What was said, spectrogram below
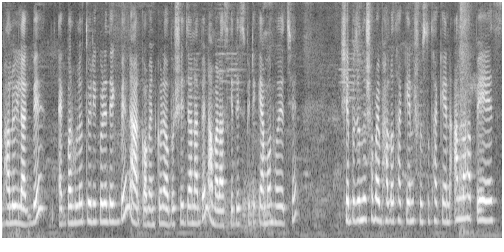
ভালোই লাগবে। একবার হলেও তৈরি করে দেখবেন আর কমেন্ট করে অবশ্যই জানাবেন আমার আজকের রেসিপিটি কেমন হয়েছে। সে পর্যন্ত সবাই ভালো থাকেন, সুস্থ থাকেন। আল্লাহ হাফেজ।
